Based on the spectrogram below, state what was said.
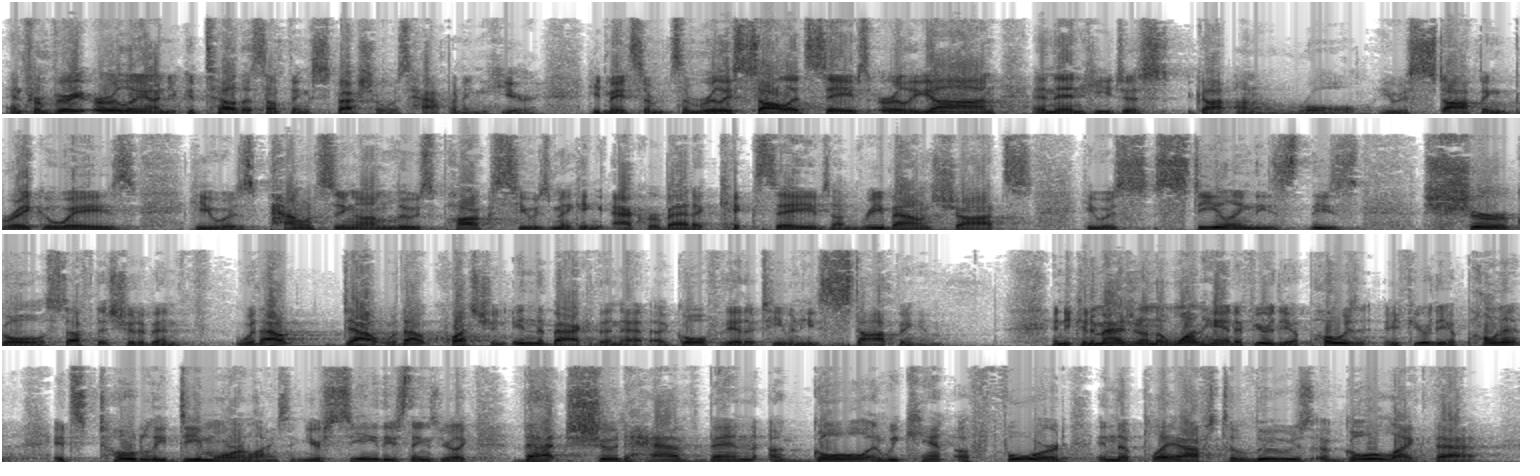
And from very early on, you could tell that something special was happening here. He'd made some, some really solid saves early on, and then he just got on a roll. He was stopping breakaways. He was pouncing on loose pucks. He was making acrobatic kick saves on rebound shots. He was stealing these, these sure goals, stuff that should have been, without doubt, without question, in the back of the net, a goal for the other team, and he's stopping him. And you can imagine on the one hand, if you're the opposing, if you're the opponent, it's totally demoralizing. You're seeing these things and you're like, that should have been a goal and we can't afford in the playoffs to lose a goal like that.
